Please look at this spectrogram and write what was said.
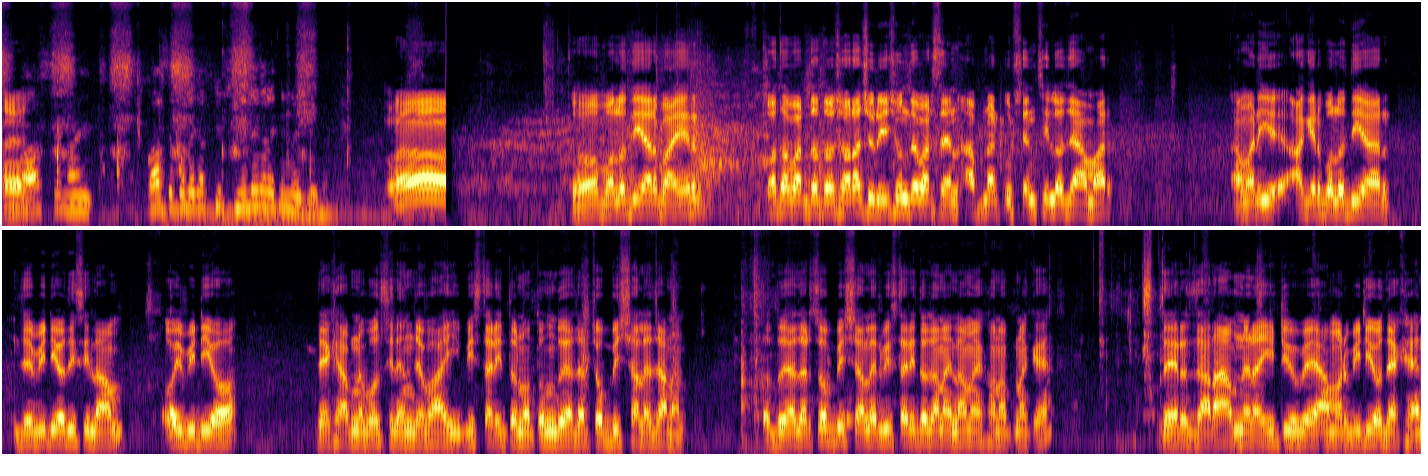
हाँ। बाहर से नहीं। बाहर से बोलेगा टिप्स मिलेगा लेकिन नहीं देगा। हाँ। तो बोलो दिया यार बाहर কথাবার্তা তো সরাসরি শুনতে পারছেন। আপনার কোশ্চেন ছিল যে আমার আমার ইয়ে আগের বলো দিয়ার যে ভিডিও দিছিলাম, ওই ভিডিও দেখে আপনি বলছিলেন যে, ভাই, বিস্তারিত নতুন দুই হাজার চব্বিশ সালে জানান। তো দুই হাজার চব্বিশ সালের বিস্তারিত জানাইলাম এখন আপনাকে। দের, যারা আপনারা ইউটিউবে আমার ভিডিও দেখেন,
